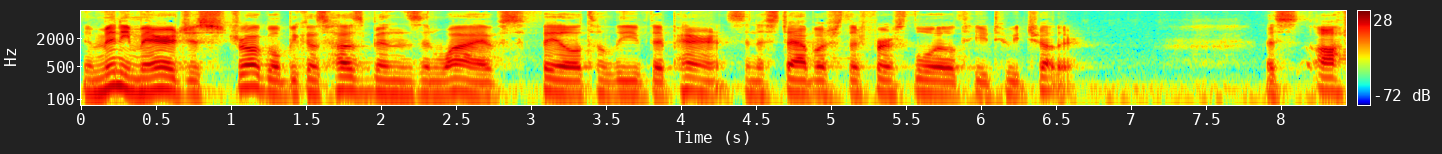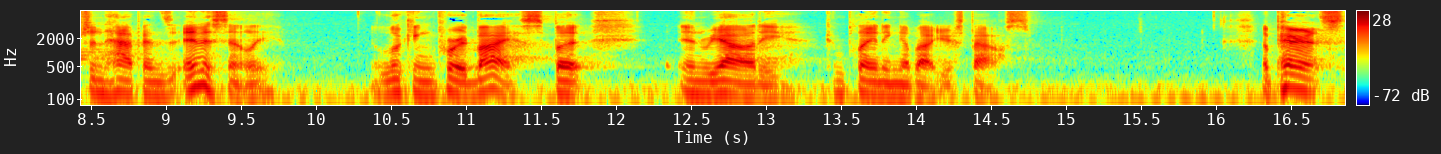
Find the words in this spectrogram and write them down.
And many marriages struggle because husbands and wives fail to leave their parents and establish their first loyalty to each other. This often happens innocently, looking for advice, but in reality, complaining about your spouse. Parents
